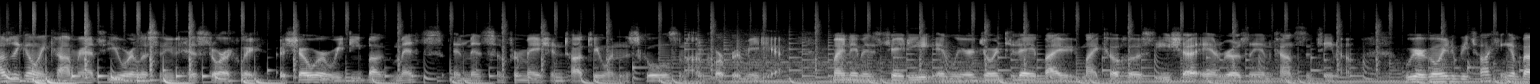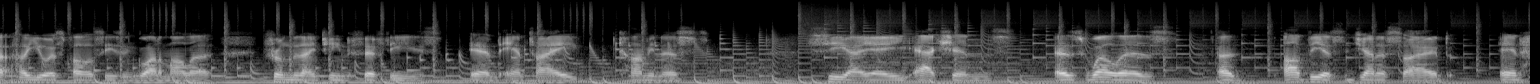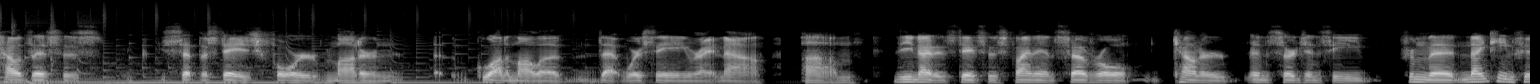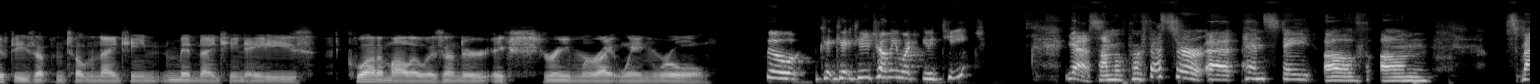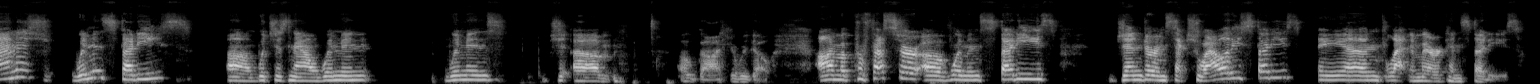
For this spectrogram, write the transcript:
How's it going, comrades? You are listening to Historicly, a show where we debunk myths and misinformation taught to you in the schools and on corporate media. My name is JD, and we are joined today by my co host Isha and Rosanne Constantino. We are going to be talking about how U.S. policies in Guatemala from the 1950s and anti communist CIA actions, as well as a obvious genocide and how this has set the stage for modern uh, Guatemala that we're seeing right now. Um, the United States has financed several counterinsurgency from the 1950s up until the 19 mid 1980s. Guatemala was under extreme right wing rule. So, can, can you tell me what you teach? Yes, I'm a professor at Penn State of um, Spanish Women's Studies, uh, which is now Women Women's. Um, oh God, here we go. I'm a professor of Women's Studies, Gender and Sexuality Studies, and Latin American Studies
